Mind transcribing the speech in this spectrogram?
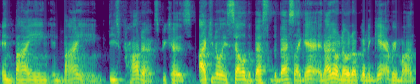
and buying and buying these products because I can only sell the best of the best I get. And I don't know what I'm going to get every month.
